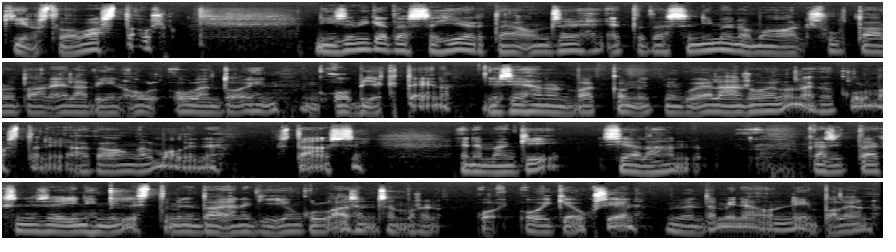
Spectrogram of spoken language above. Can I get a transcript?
kiinnostava vastaus, niin se, mikä tässä hiertää, on se, että tässä nimenomaan suhtaudutaan eläviin olentoihin niin objekteina. Ja sehän on vaikka nyt niin eläinsuojelun näkökulmasta niin aika ongelmallinen stanssi. Enemmänkin siellähän käsittääkseni se inhimillistäminen tai ainakin jonkunlaisen semmoisen oikeuksien myöntäminen on niin paljon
